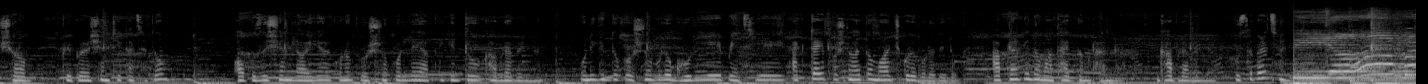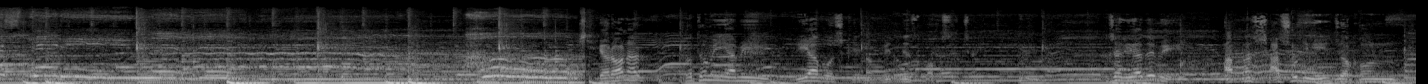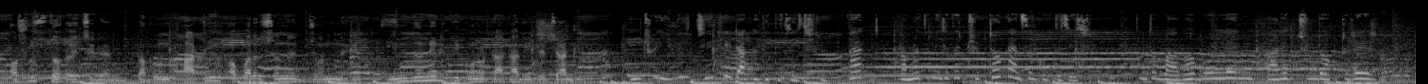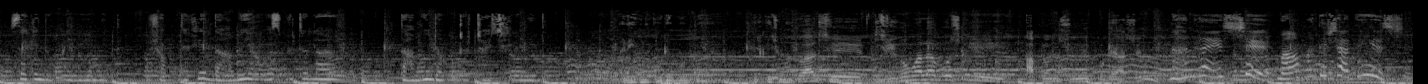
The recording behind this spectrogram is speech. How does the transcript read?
সব প্রিপারেশন ঠিক আছে তো? অপোজিশন লয়ার কোনো প্রশ্ন করলে আপনি কিন্তু ঘাবড়াবেন না। উনি কিন্তু প্রশ্নগুলো ঘুরিয়ে পেঁচিয়ে একটাই প্রশ্ন হয়তো মার্চ করে বলে দিল। আপনার কিন্তু মাথা একদম ঠান্ডা। ঘাবড়াবেন না। বুঝতে পেরেছেন? প্রথমেই আমি রিয়া বোসকে ফিটনেস বক্সে চাই। আচ্ছা রিয়া দেবী আপনার শাশুড়ি যখন অসুস্থ হয়েছিলেন তখন হাঁটুর অপারেশনের জন্য ইন্দ্রনীল কি কোনো টাকা দিতে চান ইন্ট্রো ইমিডিয়েটলি টাকা দিতে চেয়েছিল? ফ্যাক্ট আমরা তো নিজেদের ট্রিপটাও ক্যান্সেল করতে চেয়েছি। কিন্তু বাবা বললেন আরেকজন ডক্টরের সেকেন্ড ওপিনিয়ন নিতে। সব থেকে দামি হসপিটাল আর দামি ডক্টর চাইছিলেন। আর এগুলো করে বলতে হয় এর কিছু না তো আজকে মেঘমালা বোস কি আপনাদের সঙ্গে কোর্টে আসেন না না এসছে। মা আমাদের সাথেই এসছে।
